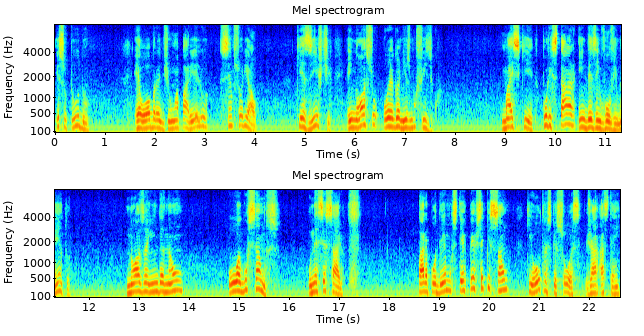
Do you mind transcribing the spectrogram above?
Isso tudo é obra de um aparelho sensorial que existe em nosso organismo físico, mas que, por estar em desenvolvimento, nós ainda não o aguçamos o necessário para podermos ter percepção que outras pessoas já as têm.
